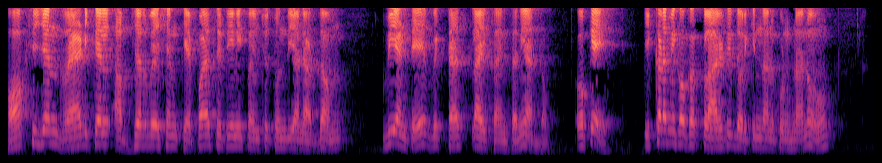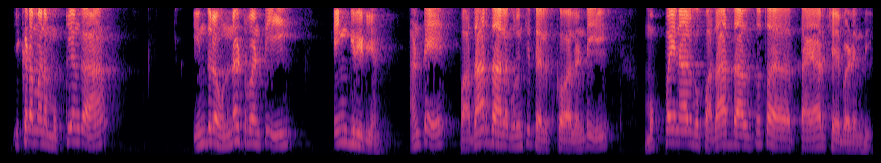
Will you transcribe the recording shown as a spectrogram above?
ఆక్సిజన్ రాడికల్ అబ్జర్వేషన్ కెపాసిటీని పెంచుతుంది అని అర్థం. వి అంటే విక్టస్ లైఫ్ సైన్స్ అని అర్థం. ఓకే ఇక్కడ మీకు ఒక క్లారిటీ దొరికింది అనుకుంటున్నాను ఇక్కడ మనం ముఖ్యంగా ఇందులో ఉన్నటువంటి ఇంగ్రీడియంట్స్. అంటే పదార్థాల గురించి తెలుసుకోవాలండి. ముప్పై నాలుగు పదార్థాలతో త- తయారు చేయబడింది.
